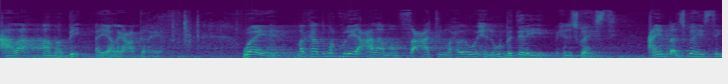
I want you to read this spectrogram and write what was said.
calaa ama bi ayaa laga cabiraya waaya marka haddu markuu leeya calaa manfacatin waxa w wii lagu bedelayey wixii la isku haystay. Cayn baa la isku haystay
